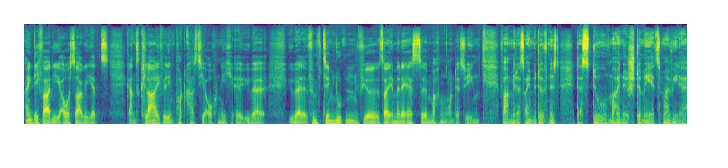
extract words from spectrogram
eigentlich war die Aussage jetzt ganz klar. Ich will den Podcast hier auch nicht äh, über, über 15 Minuten für sei immer der Erste machen und deswegen war mir das ein Bedürfnis, dass du meine Stimme jetzt mal wieder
